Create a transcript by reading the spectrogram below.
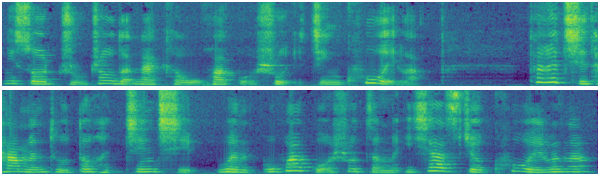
你所诅咒的那棵无花果树已经枯萎了。”他和其他门徒都很惊奇，问：“无花果树怎么一下子就枯萎了呢？”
